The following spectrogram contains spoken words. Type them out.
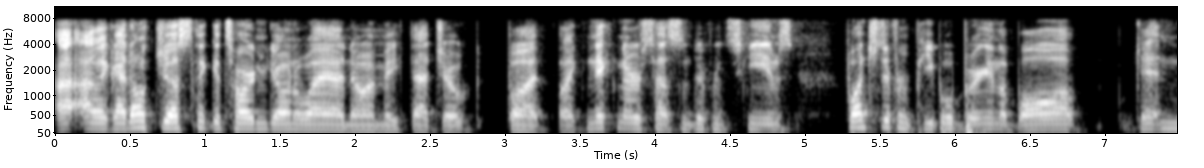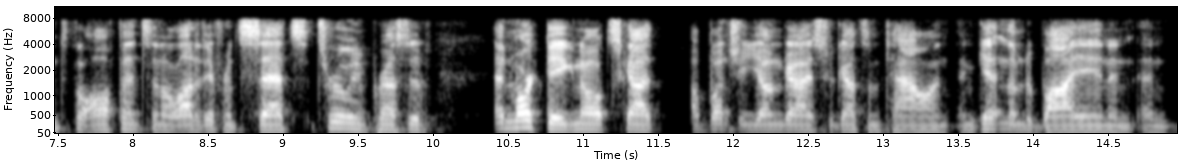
I, I like I don't just think it's Harden going away. I know I make that joke, but like Nick Nurse has some different schemes, a bunch of different people bringing the ball up, getting to the offense in a lot of different sets. It's really impressive. And Mark Daignault's got a bunch of young guys who got some talent and getting them to buy in and, and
